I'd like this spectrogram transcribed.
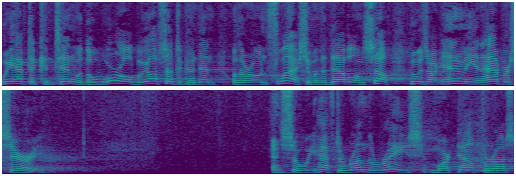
We have to contend with the world, but we also have to contend with our own flesh and with the devil himself, who is our enemy and adversary. And so we have to run the race marked out for us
